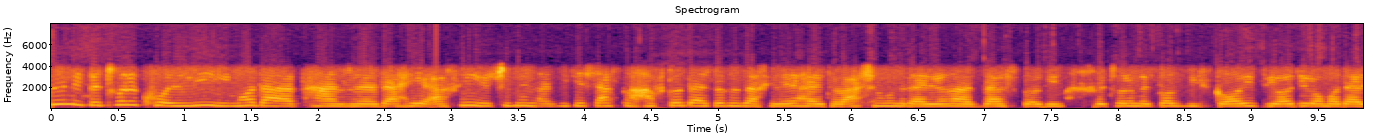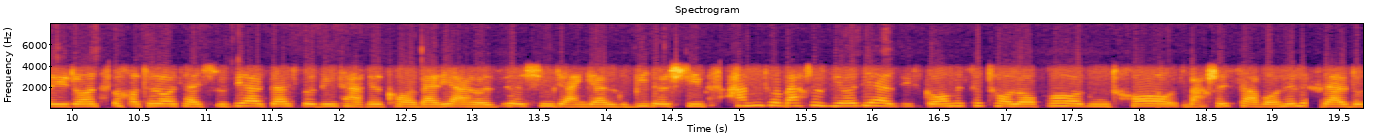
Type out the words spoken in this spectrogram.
ببینید به طور کلی ما در پنج دهه اخیر چیزی نزدیک 60 تا 70 درصد ذخیره حیات وحشمون رو در ایران از دست دادیم. به طور مثال زیستگاه زیادی رو ما در ایران به خاطر آتش سوزی از دست دادیم. تغییر کاربری اراضی داشتیم جنگل روبی داشتیم. همینطور بخش زیادی از زیستگاه مثل تالاب‌ها رودها بخش سواحل در دو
